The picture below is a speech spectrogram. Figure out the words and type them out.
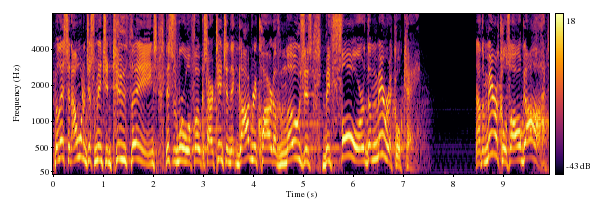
But listen, I want to just mention two things. This is where we'll focus our attention that God required of Moses before the miracle came. Now the miracle's all God.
